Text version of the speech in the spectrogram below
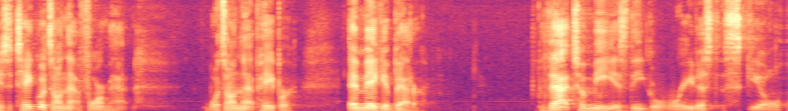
is to take what's on that format, what's on that paper, and make it better. That to me is the greatest skill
